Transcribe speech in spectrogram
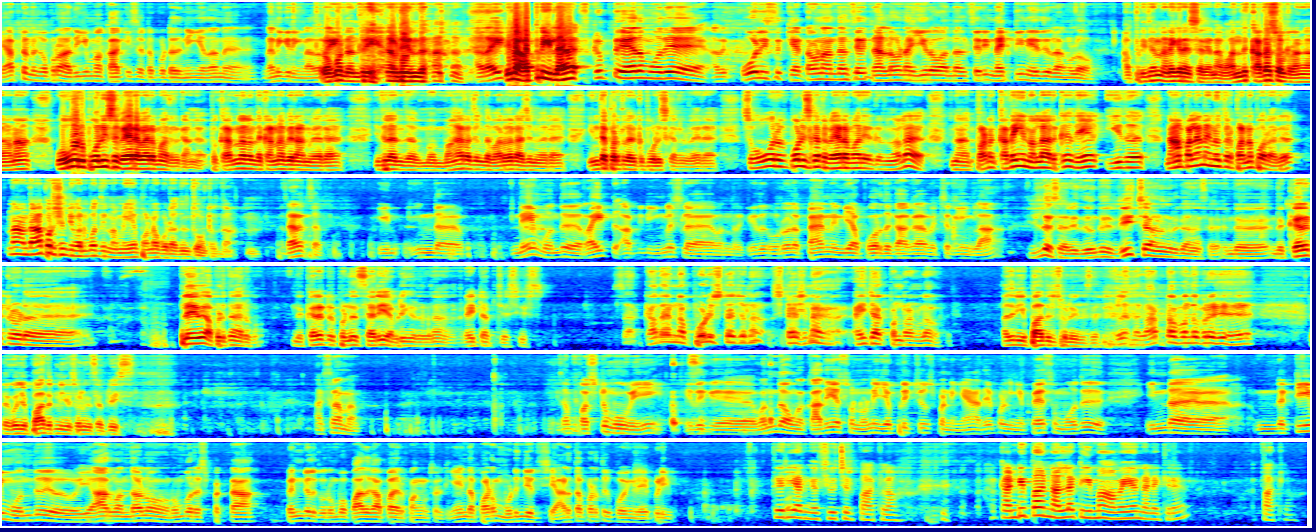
கேப்டனுக்கு அப்புறம் அதிகமாக காக்கி சட்டை போட்டது நீங்க தானே நினைக்கிறீங்களா? ரொம்ப நன்றி. அப்படி இருந்தா. ரைட் இல்லை அப்படி இல்லை. ஸ்கிரிப்ட் ஏதும் போதே அது போலீஸ் கெட்டவனா இருந்தாலும் சரி நல்லவனா ஹீரோவா இருந்தாலும் சரி நட்டின்னு எழுதுறாங்களோ அப்படி தான் நினைக்கிறேன் சார். ஏன்னா வந்து கதை சொல்கிறாங்க ஆனால் ஒவ்வொரு போலீஸும் வேறு வேறு மாதிரி இருக்காங்க. இப்போ கர்னல் இந்த கண்ணபிரான் வேறு இதில் இந்த ம- மகாராஜா இந்த வரதராஜன் வேறு இந்த படத்தில் இருக்க போலீஸ்காரர் வேறு. ஸோ ஒவ்வொரு போலீஸ்காரர் வேறு மாதிரி இருக்கிறதுனால நான் படம் கதையும் நல்லா இருக்குது இதே இது நான் பண்ணலன்னா இன்னொருத்தர் பண்ண போகிறாரு நான் அந்த ஆப்பர்ச்சுனிட்டி வரும்போது நம்ம ஏன் பண்ணக்கூடாதுன்னு தோன்றது தான். டேரக்ட் சார் இந்த நேம் வந்து ரைட் அப்படின்னு இங்கிலீஷில் வந்திருக்கு. இது ஒருவேளை பேன் இந்தியா போகிறதுக்காக வச்சுருக்கீங்களா? இல்லை சார் இது வந்து ரீச் ஆகணுங்கிறதுக்காக சார் இந்த இந்த கேரக்டரோட ப்ளேவே அப்படி தான் இருக்கும். இந்த கேரக்டர் பண்ணது சரி அப்படிங்கிறது தான் ரைட் ஆஃப் ஜஸ்டிஸ் சார் கதை என்ன? போலீஸ் ஸ்டேஷனாக ஸ்டேஷனாக ஹைஜாக் பண்ணுறாங்களோ அது நீங்கள் பார்த்துட்டு சொல்லுங்கள் சார் இல்லை இந்த லேப்டாப் வந்த பிறகு இல்லை கொஞ்சம் பார்த்துட்டு நீங்கள் சொல்லுங்கள் சார் ப்ளீஸ் அக்ஷரா மேம் இதான் ஃபஸ்ட்டு மூவி இதுக்கு வந்து அவங்க கதையை சொன்னோன்னே எப்படி சூஸ் பண்ணீங்க? அதே போல் நீங்கள் பேசும்போது இந்த இந்த டீம் வந்து யார் வந்தாலும் ரொம்ப ரெஸ்பெக்டாக பெண்களுக்கு ரொம்ப பாதுகாப்பாக இருப்பாங்கன்னு சொல்லிட்டீங்க. இந்த படம் முடிஞ்சிருச்சு. அடுத்த படத்துக்கு போவீங்களே எப்படி? தெரியாதுங்க ஃப்யூச்சர் பார்க்கலாம். கண்டிப்பாக நல்ல டீமாக அமையும் நினைக்கிறேன். பார்க்கலாம்.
